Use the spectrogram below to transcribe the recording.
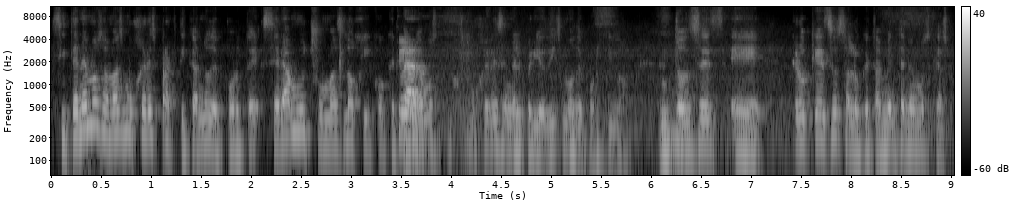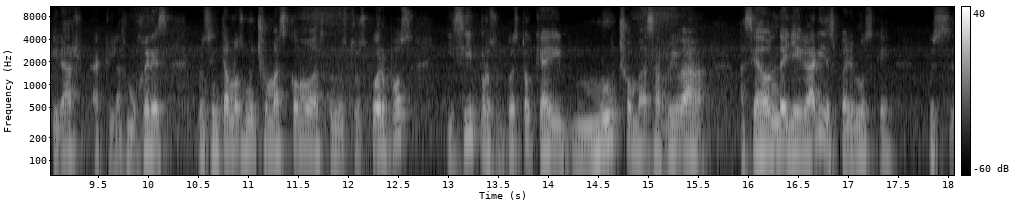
Si tenemos a más mujeres practicando deporte, será mucho más lógico que tengamos más mujeres en el periodismo deportivo. Entonces, eh, creo que eso es a lo que también tenemos que aspirar, a que las mujeres nos sintamos mucho más cómodas con nuestros cuerpos. Y sí, por supuesto que hay mucho más arriba hacia dónde llegar y esperemos que pues,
